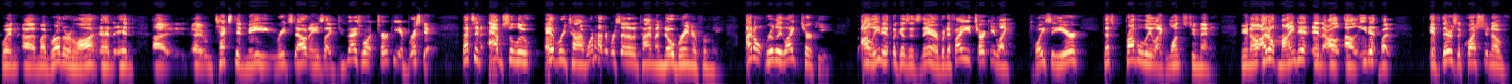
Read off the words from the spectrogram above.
when uh, my brother-in-law had had uh, texted me, he reached out and he's like, "Do you guys want turkey or brisket?" That's an absolute every time, 100% of the time, a no-brainer for me. I don't really like turkey. I'll eat it because it's there, but if I eat turkey like twice a year, that's probably like once too many. You know, I don't mind it and I'll I'll eat it, but if there's a question of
